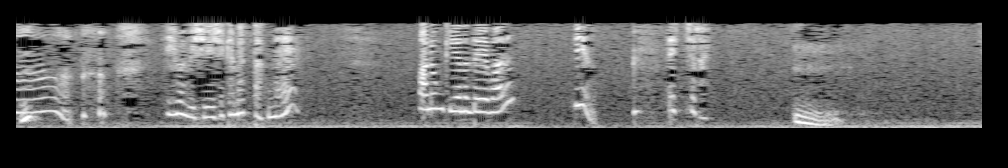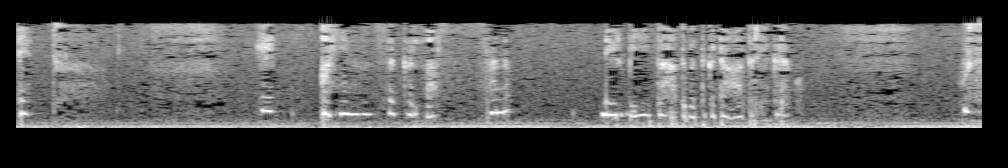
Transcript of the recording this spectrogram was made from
ආ. එහෙම විශේෂ කැමැත්තක් නැහැ. අනුන් කියන දේවල් කියන. එච්චරයි. ම්ම්. ඒත් ඒ අහිංසක ලස්සන නිර්භීත හදවතකට ආදරය කරපො උසස්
